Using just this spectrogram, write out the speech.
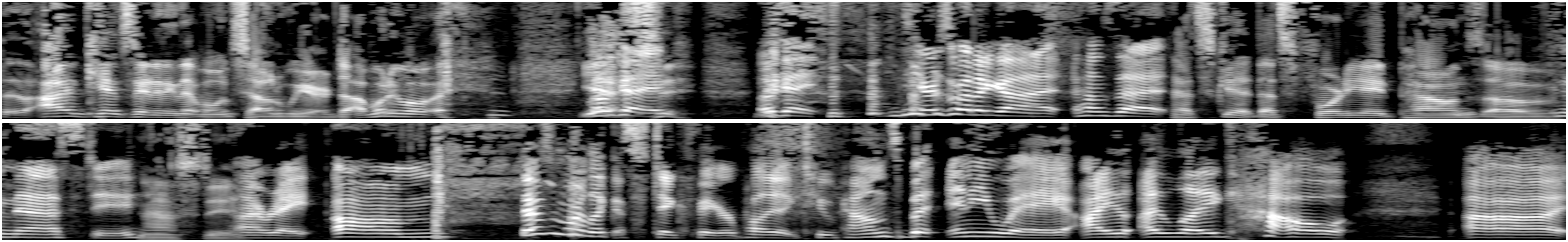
I can't say anything that won't sound weird. What do you want? yes. Okay. Okay. Here's what I got. How's that? That's good. That's 48 pounds of Nasty. nasty. All right. Um, that was more like a stick figure, probably like two pounds. But anyway, I I like how uh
